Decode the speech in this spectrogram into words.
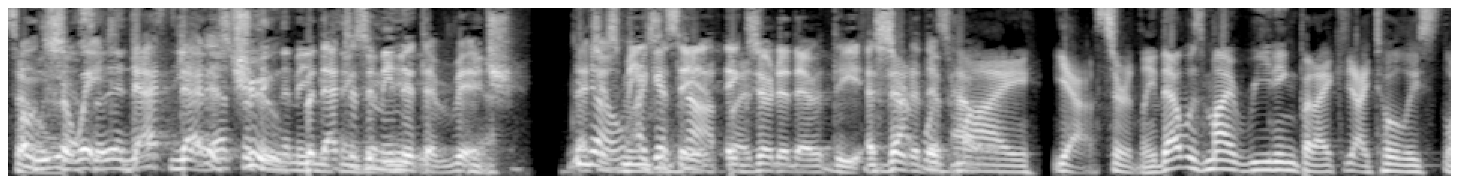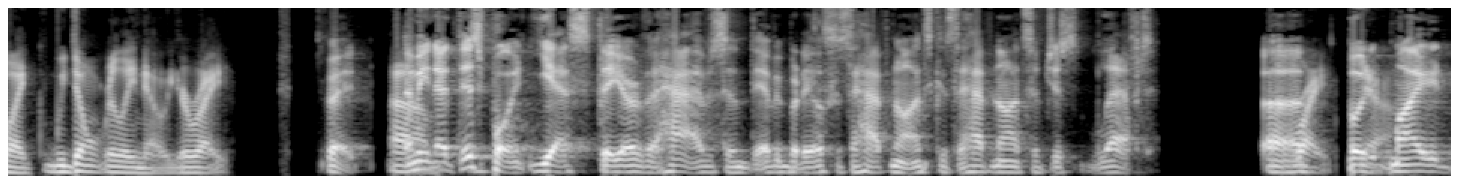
So, Oh, so yeah, wait, so then that that's- that yeah, is that's true, that but that doesn't that mean maybe- that they're rich. That No, just I means guess that they not, exerted their the that asserted was their power. my yeah, certainly that was my reading, but I I totally like we don't really know. You're right. Right. I Um, mean, at this point, yes, they are the haves, and everybody else is the have-nots because the have-nots have just left. Uh, Right, But yeah. my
